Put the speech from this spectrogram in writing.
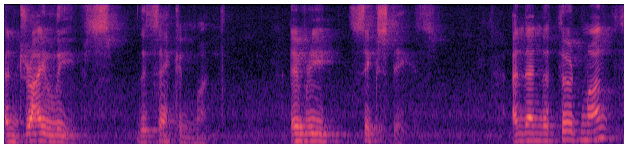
and dry leaves the second month, every six days. And then the third month,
